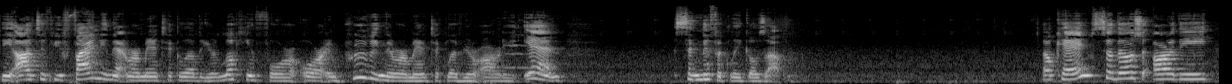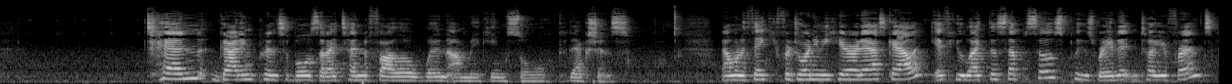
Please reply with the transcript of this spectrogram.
the odds of you finding that romantic love that you're looking for or improving the romantic love you're already in significantly goes up. Okay, so those are the 10 guiding principles that I tend to follow when I'm making soul connections. I want to thank you for joining me here at Ask Allie. If you like this episode, please rate it and tell your friends.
